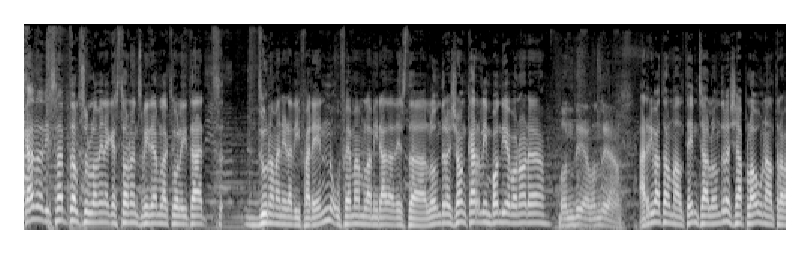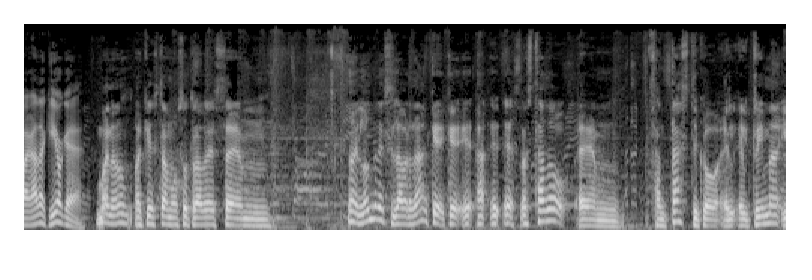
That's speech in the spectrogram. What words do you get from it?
Cada dissabte al suplement a aquesta hora ens mirem l'actualitat d'una manera diferent. Ho fem amb la mirada des de Londres. John Carlin, bon dia, bona hora. Buen día, buen día. Ha arribat el mal temps ja a Londres? Ja plou una altra vegada aquí o què? Bueno, aquí estamos otra vez. em, no, en Londres, la verdad que, que, eh, ha, eh, ha estado em, fantástico el, el clima y,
